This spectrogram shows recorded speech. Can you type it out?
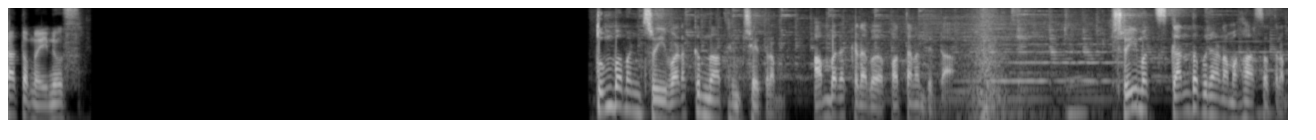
തത്തമൈ ന്യൂസ്. ക്ഷേത്രം അമ്പലക്കടവ് പത്തനംതിട്ട. ശ്രീമത് സ്കന്ദപുരാണ മഹാസത്രം.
